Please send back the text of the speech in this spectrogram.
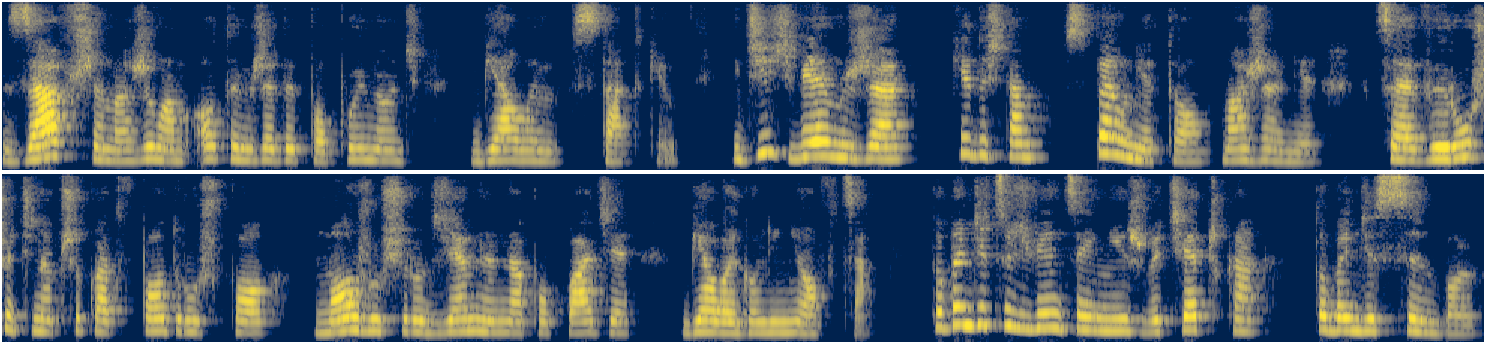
zawsze marzyłam o tym, żeby popłynąć białym statkiem. I dziś wiem, że kiedyś tam spełnię to marzenie. Chcę wyruszyć na przykład w podróż po Morzu Śródziemnym na pokładzie białego liniowca. To będzie coś więcej niż wycieczka, to będzie symbol,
